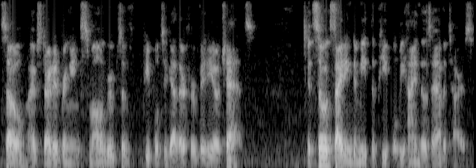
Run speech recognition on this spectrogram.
So I've started bringing small groups of people together for video chats. It's so exciting to meet the people behind those avatars.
